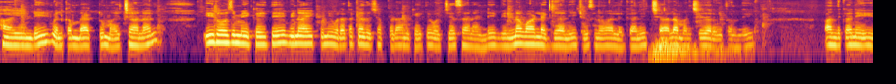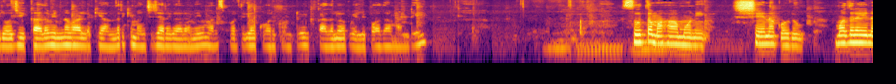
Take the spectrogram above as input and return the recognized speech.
హాయ్ అండి. Welcome back to my channel. ఈరోజు మీకైతే వినాయకుని వ్రత కథ చెప్పడానికైతే వచ్చేసానండి. విన్న వాళ్ళకి కానీ చూసిన వాళ్ళకి కానీ చాలా మంచి జరుగుతుంది. అందుకని ఈరోజు ఈ కథ విన్న వాళ్ళకి అందరికీ మంచి జరగాలని మనస్ఫూర్తిగా కోరుకుంటూ ఈ కథలోకి వెళ్ళిపోదామండి. సూత మహాముని శేనకుడు మొదలైన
